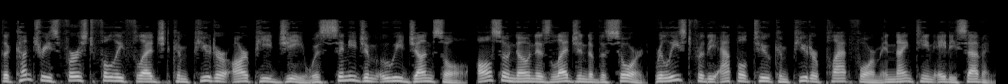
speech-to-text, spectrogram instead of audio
The country's first fully fledged computer RPG was Sinijim Ui Junsol, also known as Legend of the Sword, released for the Apple II computer platform in 1987.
